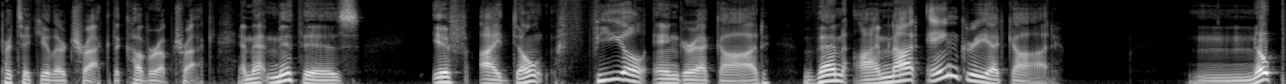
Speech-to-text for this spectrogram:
particular track, the cover up track. And that myth is if I don't feel anger at God, then I'm not angry at God. Nope.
